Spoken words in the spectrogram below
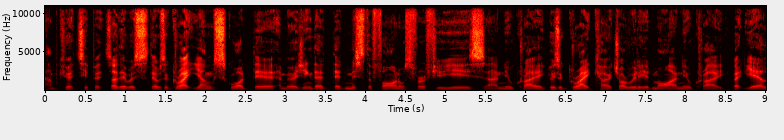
um, Kurt Tippett. So there was there was a great young squad there emerging. They'd, they'd missed the finals for a few years. Uh, Neil Craig, who's a great coach, I really admire Neil Craig. But yeah,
